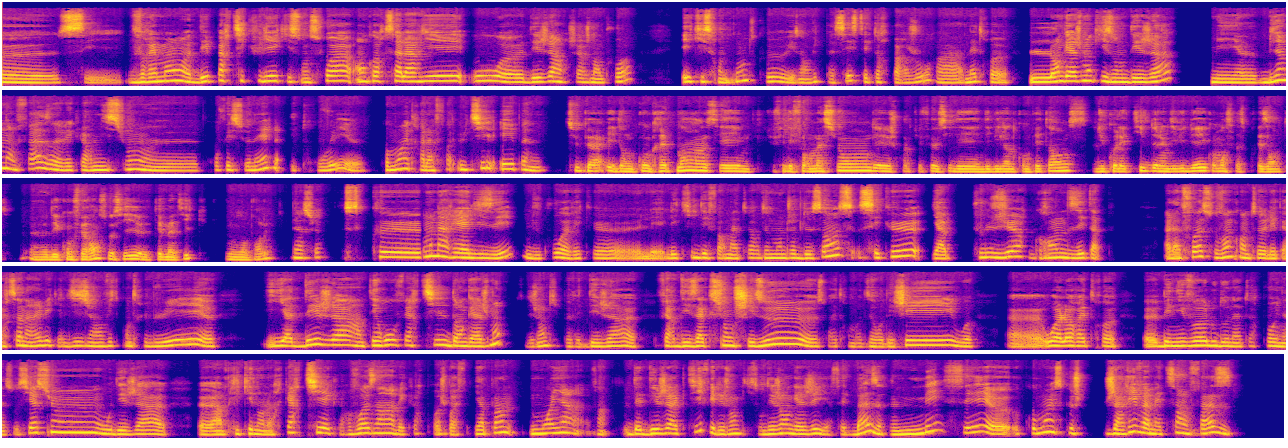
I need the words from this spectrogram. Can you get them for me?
c'est vraiment des particuliers qui sont soit encore salariés ou déjà en recherche d'emploi et qui se rendent compte qu'ils ont envie de passer 7 heures par jour à mettre l'engagement qu'ils ont déjà mais bien en phase avec leur mission professionnelle et trouver comment être à la fois utile et épanoui. Super. Et donc concrètement, c'est tu fais des formations, des, je crois que tu fais aussi des, bilans de compétences, du collectif, de l'individuel, comment ça se présente? Des conférences aussi thématiques, nous en parler Bien sûr. Ce qu'on a réalisé, du coup, avec l'équipe des formateurs de Mon Job de Sens, c'est qu'il y a plusieurs grandes étapes. À la fois, souvent, quand les personnes arrivent et qu'elles disent j'ai envie de contribuer, il y a déjà un terreau fertile d'engagement. Des gens qui peuvent déjà euh, faire des actions chez eux, euh, soit être en mode zéro déchet, ou, euh, ou alors être bénévole ou donateur pour une association, ou déjà impliqués dans leur quartier, avec leurs voisins, avec leurs proches. Bref, il y a plein de moyens enfin, d'être déjà actifs et les gens qui sont déjà engagés, il y a cette base. Mais c'est comment est-ce que j'arrive à mettre ça en phase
